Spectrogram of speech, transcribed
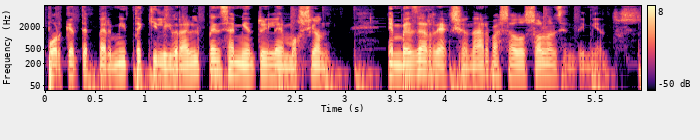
porque te permite equilibrar el pensamiento y la emoción, en vez de reaccionar basado solo en sentimientos.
